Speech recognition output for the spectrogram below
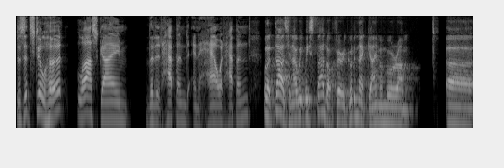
Does it still hurt? Last game that it happened and how it happened? Well, it does. You know, we, we started off very good in that game and we were um, uh,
